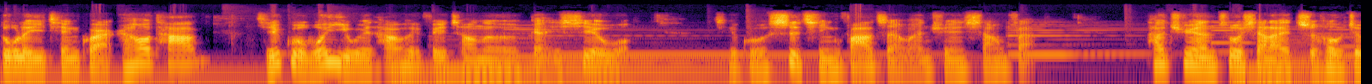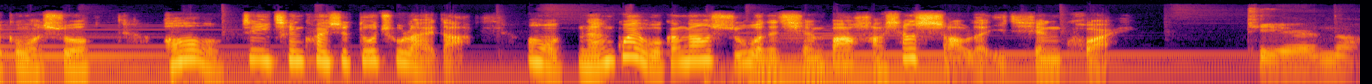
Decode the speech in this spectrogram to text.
多了一千块。然后他结果我以为他会非常的感谢我，结果事情发展完全相反，他居然坐下来之后就跟我说，哦，这一千块是多出来的。哦，难怪我刚刚数我的钱包好像少了一千块。天哪！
